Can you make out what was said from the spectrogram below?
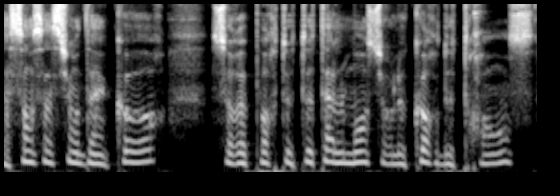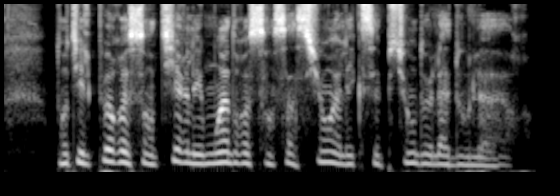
La sensation d'un corps se reporte totalement sur le corps de transe, dont il peut ressentir les moindres sensations à l'exception de la douleur.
